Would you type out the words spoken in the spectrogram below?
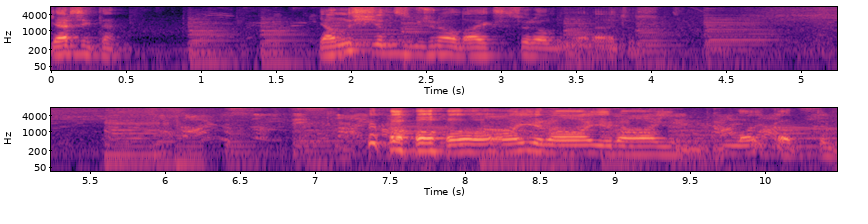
Gerçekten. Yanlış yıldız gücünü aldı. Ay aksesuarı aldım ya lanet olsun. Hayır hayır hayır. Like attım.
